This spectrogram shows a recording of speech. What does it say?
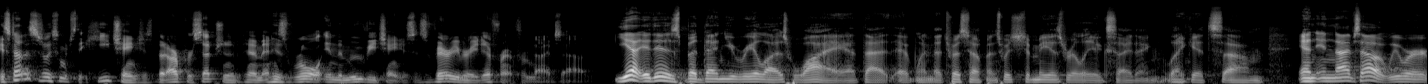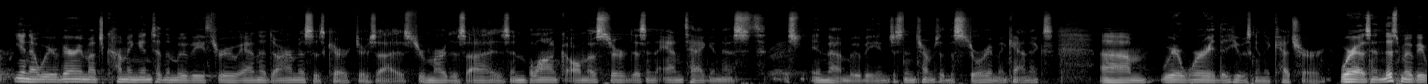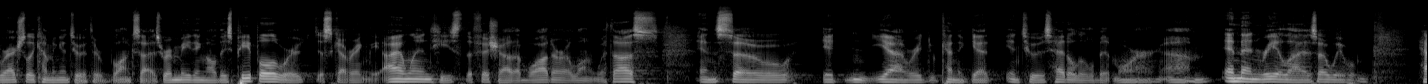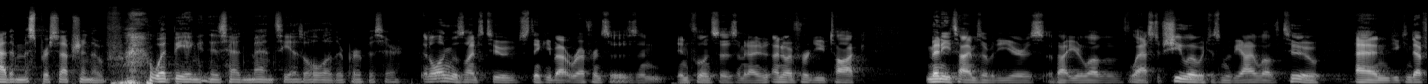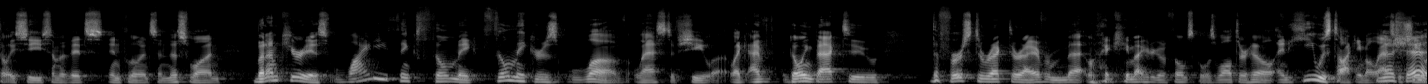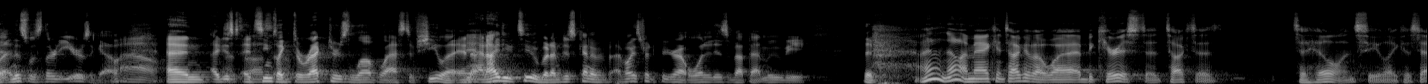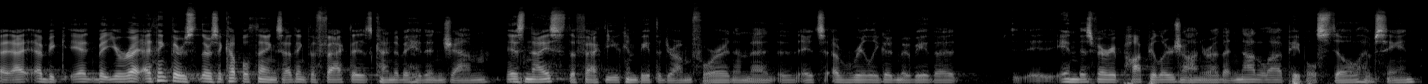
it's not necessarily so much that he changes, but our perception of him and his role in the movie changes. It's very, very different from Knives Out. Yeah, it is, but then you realize why at that at when the twist opens, which to me is really exciting. Like it's um and in Knives Out, we were you know we were very much coming into the movie through Ana de Armas's character's eyes, through Marta's eyes, and Blanc almost served as an antagonist right. in that movie, and just in terms of the story mechanics, um, we were worried that he was going to catch her. Whereas in this movie, we're actually coming into it through Blanc's eyes. We're meeting all these people, we're discovering the island. He's the fish out of water along with us and so it yeah we kind of get into his head a little bit more um, and then realize oh we were, had a misperception of what being in his head meant. He has a whole other purpose here. And along those lines too just thinking about references and influences i mean i, I know i've heard you talk many times over the years about your love of last of sheila which is a movie i love too and you can definitely see some of its influence in this one. But I'm curious, why do you think filmmake, filmmakers love Last of Sheila? Like I've going back to the first director I ever met when I came out here to go to film school was Walter Hill, and he was talking about Last no of shit. Sheila, and this was 30 years ago. Wow! And I just That's it awesome. seems like directors love Last of Sheila, and, yeah. and I do too. But I'm just kind of I've always tried to figure out what it is about that movie that I don't know. I mean, I can talk about why I'd be curious to talk to to Hill and see like his. I, I be, but you're right. I think there's there's a couple things. I think the fact that it's kind of a hidden gem is nice. The fact that you can beat the drum for it and that it's a really good movie that in this very popular genre that not a lot of people still have seen.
